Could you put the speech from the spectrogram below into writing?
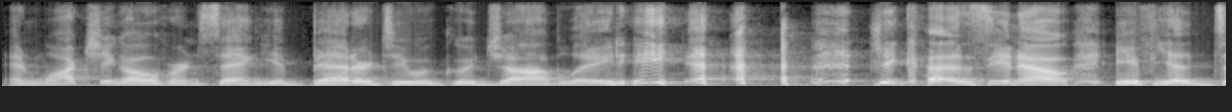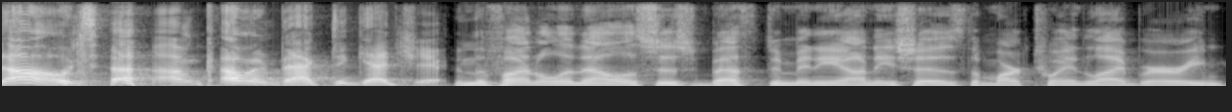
and watching over and saying, You better do a good job, lady. because, you know, if you don't, I'm coming back to get you. In the final analysis, Beth Dominiani says the Mark Twain Library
